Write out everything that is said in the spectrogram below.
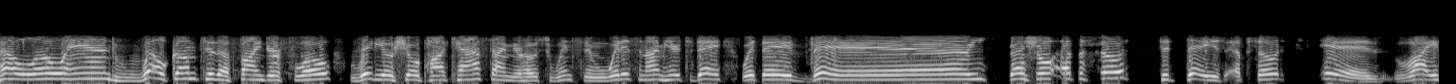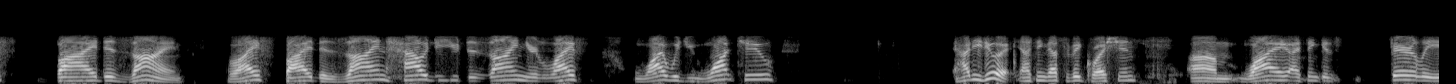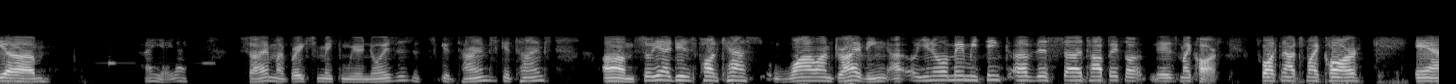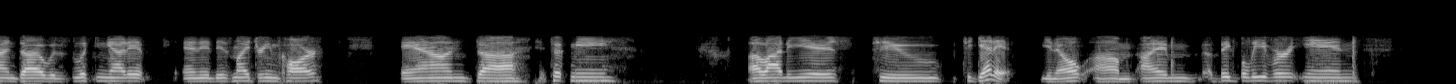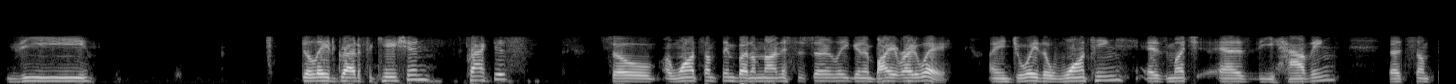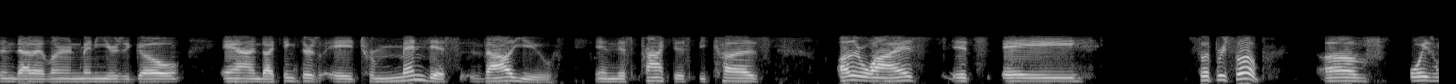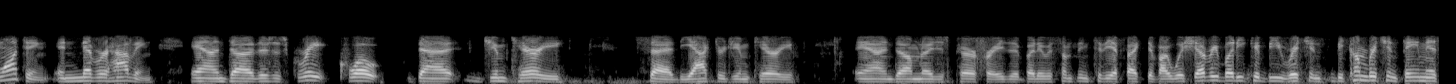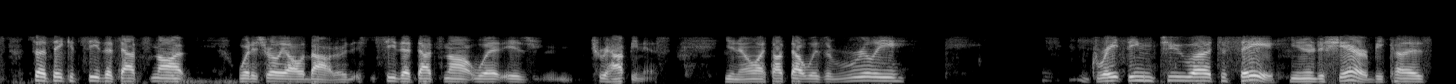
Hello and welcome to the Find Your Flow radio show podcast. I'm your host, Winston Wittes, and I'm here today with a very special episode. Today's episode is Life by Design. Life by Design. How do you design your life? Why would you want to? How do you do it? I think that's a big question. Um, why I think is fairly um, Ay, ay, ay. Sorry, my brakes are making weird noises. It's good times, good times. Um, so yeah, I do this podcast while I'm driving. Uh, you know what made me think of this uh, topic uh, is my car. I was walking out to my car and I uh, was looking at it, and it is my dream car. And uh, it took me a lot of years to to get it. You know, um, I'm a big believer in the delayed gratification practice. So I want something, but I'm not necessarily going to buy it right away. I enjoy the wanting as much as the having. That's something that I learned many years ago. And I think there's a tremendous value in this practice because otherwise it's a slippery slope of always wanting and never having. And uh, there's this great quote that Jim Carrey said, the actor Jim Carrey, and I'm gonna just paraphrase it, but it was something to the effect of, "I wish everybody could be rich and become rich and famous, so that they could see that that's not what it's really all about, or see that that's not what is true happiness." You know, I thought that was a really great thing to uh, to say, you know, to share because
